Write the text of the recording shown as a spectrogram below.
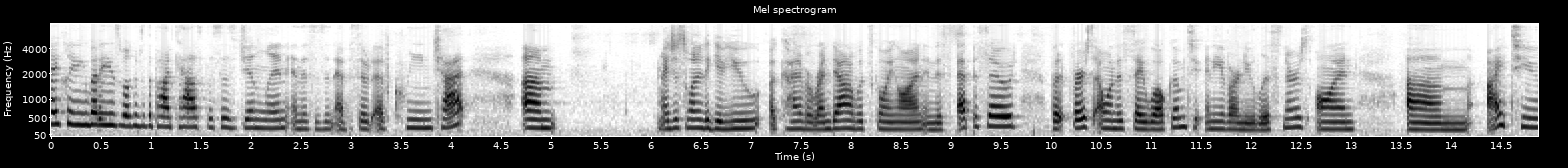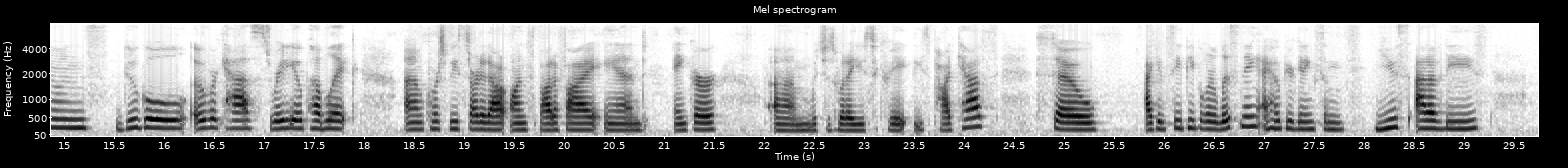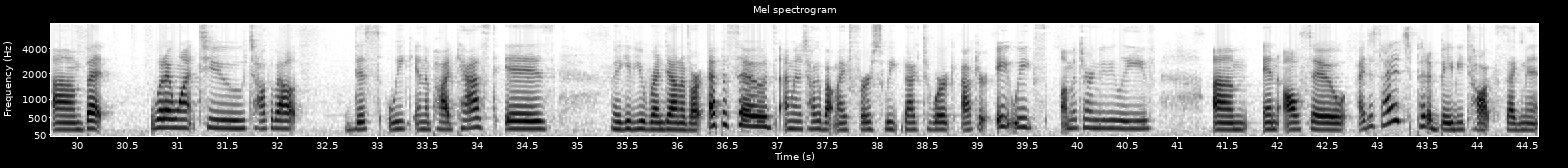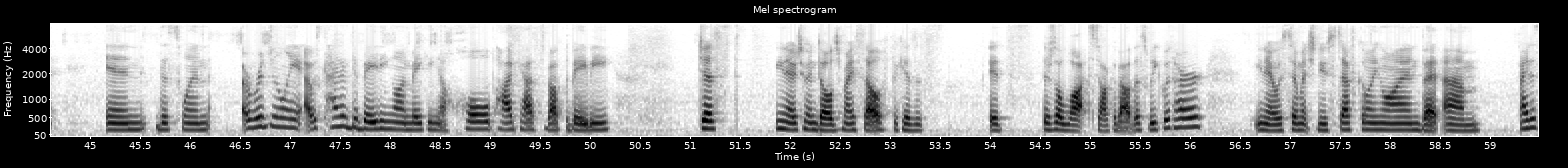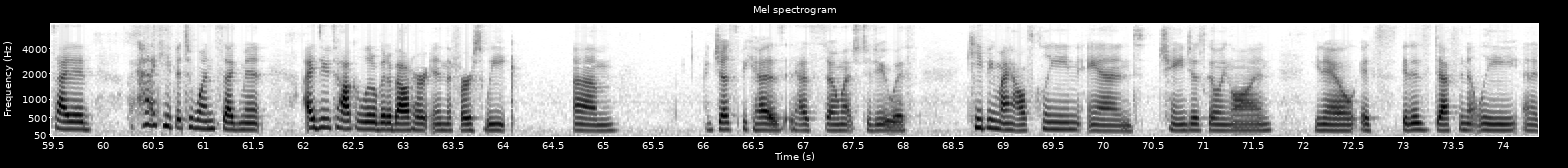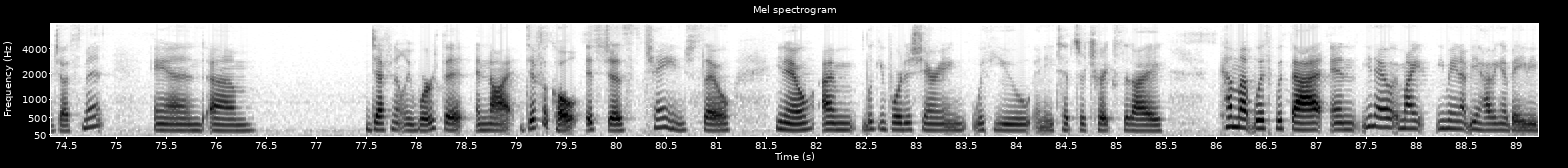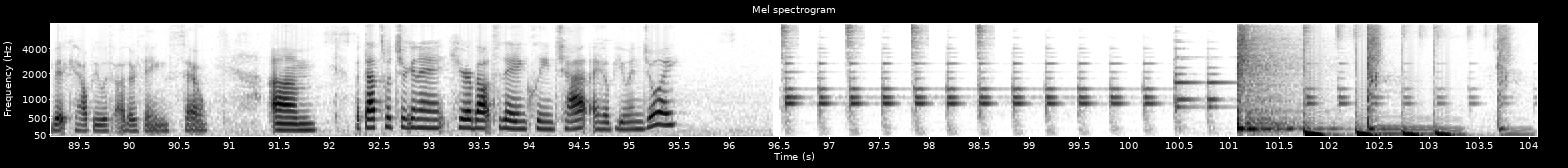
Hi, cleaning buddies. Welcome to the podcast. This is Jen Lin, and this is an episode of Clean Chat. Um, I just wanted to give you a kind of a rundown of what's going on in this episode. But first, I wanted to say welcome to any of our new listeners on um, iTunes, Google, Overcast, Radio Public. Um, of course, we started out on Spotify and Anchor, um, which is what I use to create these podcasts. So I can see people are listening. I hope you're getting some use out of these. Um, but what I want to talk about this week in the podcast is I'm going to give you a rundown of our episodes. I'm going to talk about my first week back to work after eight weeks on maternity leave. Um, and also, I decided to put a baby talk segment in this one. Originally, I was kind of debating on making a whole podcast about the baby, just you know, to indulge myself because it's it's there's a lot to talk about this week with her, you know, with so much new stuff going on. But um, I decided I kind of keep it to one segment. I do talk a little bit about her in the first week, um, just because it has so much to do with keeping my house clean and changes going on. You know, it's it is definitely an adjustment and um, definitely worth it and not difficult. It's just change. So, you know, I'm looking forward to sharing with you any tips or tricks that I come up with with that. And you know it might you may not be having a baby but it could help you with other things. So um, but that's what you're going to hear about today in clean chat. I hope you enjoy.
